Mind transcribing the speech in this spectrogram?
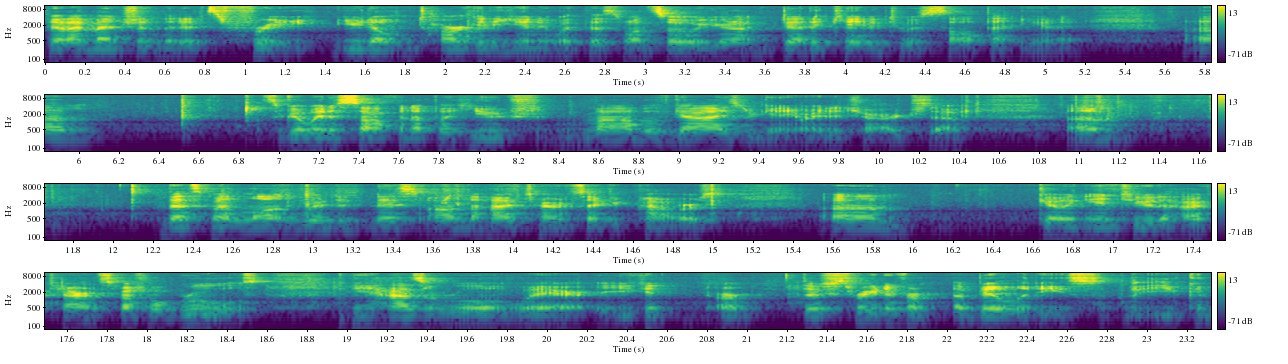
Did I mention that it's free? You don't target a unit with this one, so you're not dedicated to assault that unit. Um, it's a good way to soften up a huge mob of guys you're getting ready to charge. So um, that's my long-windedness on the Hive Tyrant psychic powers. Um, going into the Hive Tyrant special rules, he has a rule where you can, or there's three different abilities that you can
